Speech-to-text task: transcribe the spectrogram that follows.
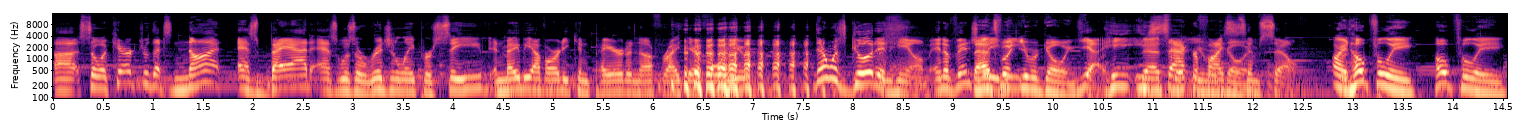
Uh, so a character that's not as bad as was originally perceived, and maybe I've already compared enough right there for you. there was good in him, and eventually That's what he- you were going for. Yeah, he he That's what you were sacrifices going for. himself. All right, hopefully, hopefully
